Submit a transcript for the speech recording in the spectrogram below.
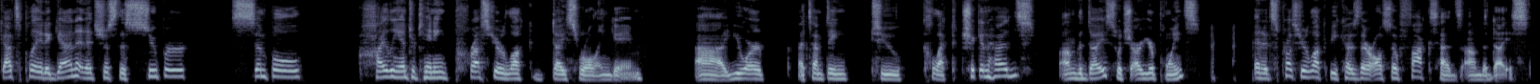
got to play it again, and it's just this super simple, highly entertaining press your luck dice rolling game. Uh, you are attempting to collect chicken heads on the dice, which are your points. and it's press your luck because there are also fox heads on the dice.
